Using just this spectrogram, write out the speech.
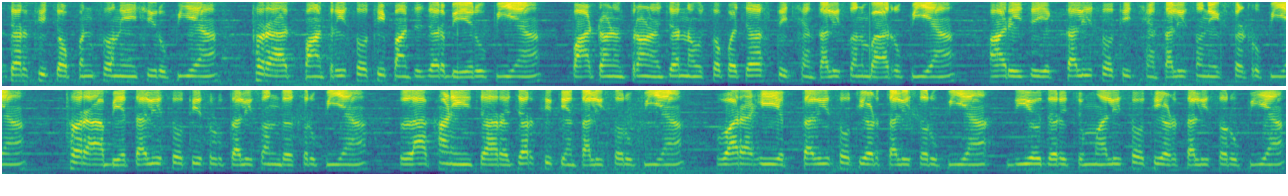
હજારથી ચોપનસો ને એંશી રૂપિયા થરાદ પાંત્રીસોથી પાંચ હજાર બે રૂપિયા, પાટણ ત્રણ હજાર નવસો પચાસથી છેતાલીસો બાર રૂપિયા, હારીજ એકતાલીસોથી છેતાલીસો એકસઠ રૂપિયા, થરા બેતાલીસોથી સુડતાલીસો દસ રૂપિયા, લાખાણી ચાર હજારથી તેતાલીસો રૂપિયા, વારાહી એકતાલીસોથી અડતાલીસો રૂપિયા, દિયોદર ચુમ્માલીસોથી અડતાલીસો રૂપિયા,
